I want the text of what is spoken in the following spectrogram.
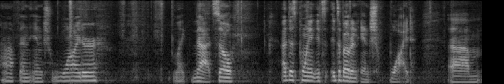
half an inch wider, like that. So at this point, it's it's about an inch wide. Um,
